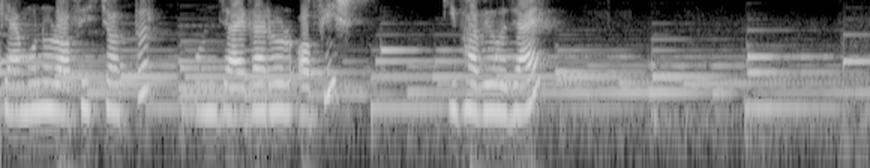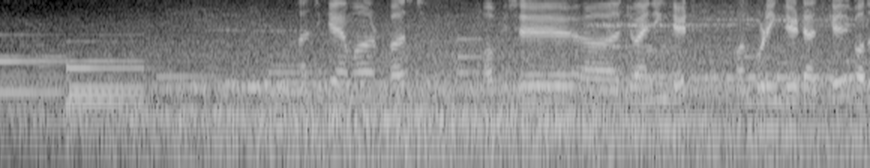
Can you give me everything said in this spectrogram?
কেমন ওর অফিস চত্বর। কোন জায়গার ওর অফিস কীভাবে ও যায়? আজকে আমার ফার্স্ট অফিসে জয়েনিং ডেট অনবোর্ডিং ডেট আজকে। গত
